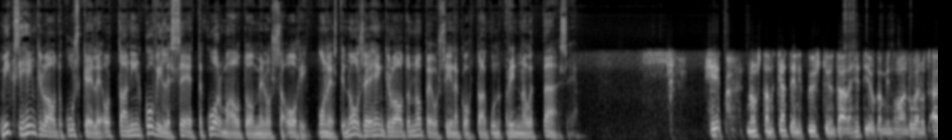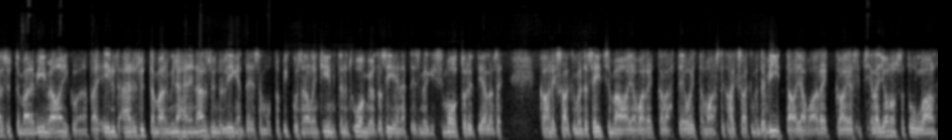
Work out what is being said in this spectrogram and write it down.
Miksi henkilöautokuskeille ottaa niin koville se, että kuorma-auto on menossa ohi? Monesti nousee henkilöauton nopeus siinä kohtaa, kun rinnalle pääsee. Hep, nostan käteeni pystyyn täällä heti, joka minua on ruvennut ärsyttämään viime aikoina. Tai ei nyt ärsyttämään, minä en ärsynyt liikenteessä, mutta pikkusen olen kiinnittänyt huomiota siihen, että esimerkiksi moottoritiellä se 87 ajavaa rekka lähtee ohittamaan sitä 85 ajavaa rekkaa ja sitten siellä jonossa tullaan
